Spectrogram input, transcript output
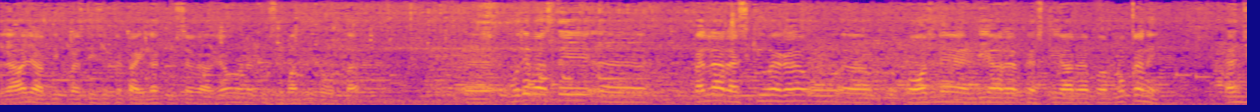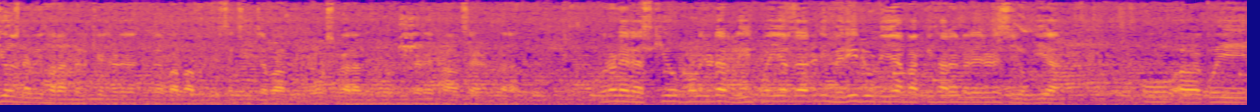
50000 ਦੀ ਕਪੈਸਿਟੀ ਸੀ, ਉੱਥੇ 2.5 ਲੱਖ ਕਿਊਸੈਕ ਆ ਗਿਆ, ਉਹਨਾਂ ਨੇ ਕਿਊਸੈਕ ਬੰਦ ਵੀ ਤੋੜਤਾ। ਅਹ, ਉਹਦੇ ਵਾਸਤੇ ਪਹਿਲਾ ਰੈਸਕਿਊ ਹੈਗਾ, ਉਹ ਫੌਜ ਨੇ ਐਨਡੀਆਰਐਫ ਐਸਟੀਆਰਐਫ ਔਰ ਲੋਕਾਂ ਨੇ ਐਨਜੀਓਜ਼ ਨੇ ਵੀ ਸਾਰਾ ਮਿਲ ਕੇ ਜਿਹੜੇ ਬਾਬਾ ਬਲਵੀਰ ਸਿੰਘ ਜੀ, ਜਵਾਬ ਦੇ ਫੋਰਸ ਵਗੈਰਾ ਦੇ, ਹੋਰ ਵੀ ਜਿਹੜੇ ਖਾਲਸਾ ਐਡ ਵਗੈਰਾ, ਉਹਨਾਂ ਨੇ ਰੈਸਕਿਊ ਹੁਣ ਜਿਹੜਾ ਰਿਲੀਫ ਮੇਜਰਸ ਆ, ਜਿਹੜੀ ਮੇਰੀ ਡਿਊਟੀ ਆ, ਬਾਕੀ ਸਾਰੇ ਮੇਰੇ ਜਿਹੜੇ ਸਹਿਯੋਗੀ ਆ ਉਹ ਕੋਈ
